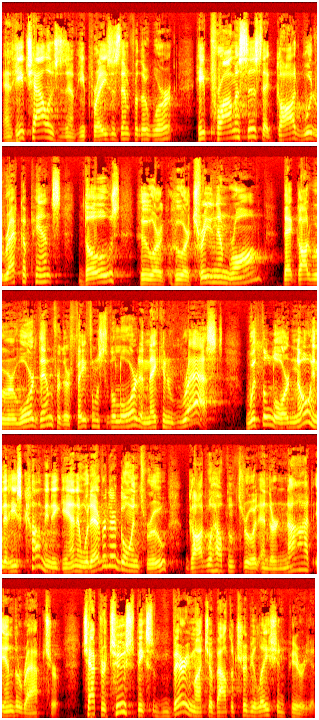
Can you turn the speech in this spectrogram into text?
And he challenges them. He praises them for their work. He promises that God would recompense those who are, who are treating them wrong, that God will reward them for their faithfulness to the Lord, and they can rest with the Lord, knowing that He's coming again, and whatever they're going through, God will help them through it, and they're not in the rapture. Chapter 2 speaks very much about the tribulation period.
